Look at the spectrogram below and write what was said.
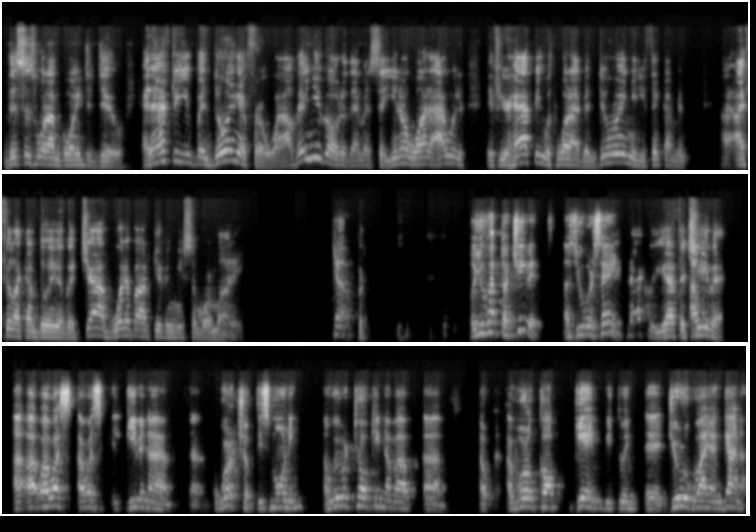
This is what I'm going to do. And after you've been doing it for a while, then you go to them and say, you know what? I would, if you're happy with what I've been doing and you think I've been, I I feel like I'm doing a good job, what about giving me some more money? yeah. But- But you have to achieve it, as you were saying. Exactly. You have to achieve it. I, I, was I was given a, a workshop this morning, and we were talking about uh, a, a World Cup game between uh, Uruguay and Ghana.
